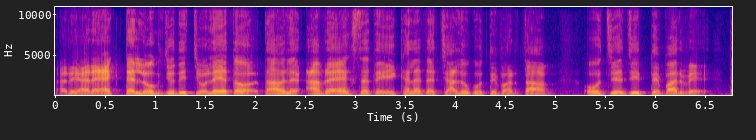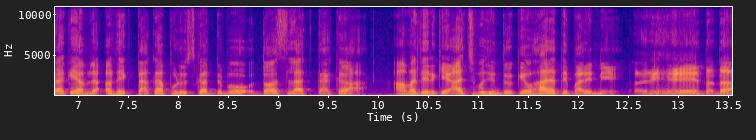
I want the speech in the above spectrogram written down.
আরে আরে, একটা লোক যদি চলে যেত, তাহলে আমরা একসাথে এই খেলাটা চালু করতে পারতাম। ও যে জিততে পারবে, তাকে আমরা অনেক টাকা পুরস্কার দেব, দশ লাখ টাকা। আমাদেরকে আজ পর্যন্ত কেউ হারাতে পারেনি। আরে হে দাদা,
